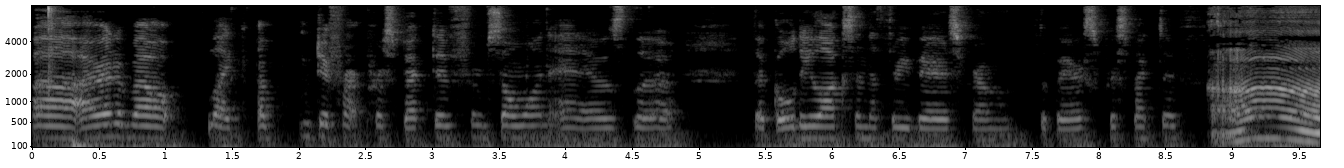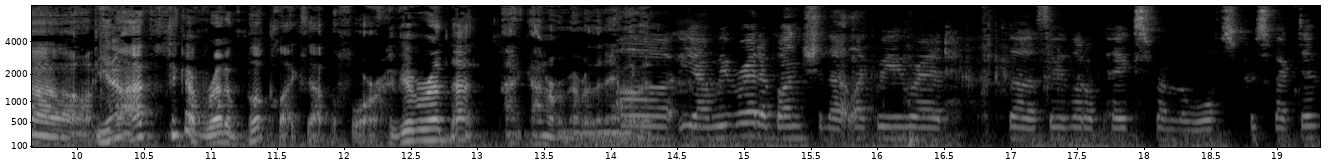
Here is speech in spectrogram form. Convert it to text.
Uh, I read about like a different perspective from someone, and it was the the Goldilocks and the Three Bears from the bear's perspective. Oh, you know, I think I've read a book like that before. Have you ever read that? I, I don't remember the name of it. Uh, yeah, we read a bunch of that. Like we read the Three Little Pigs from the wolf's perspective.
